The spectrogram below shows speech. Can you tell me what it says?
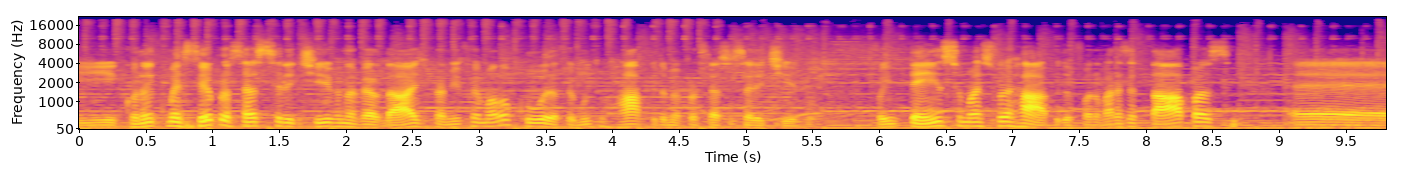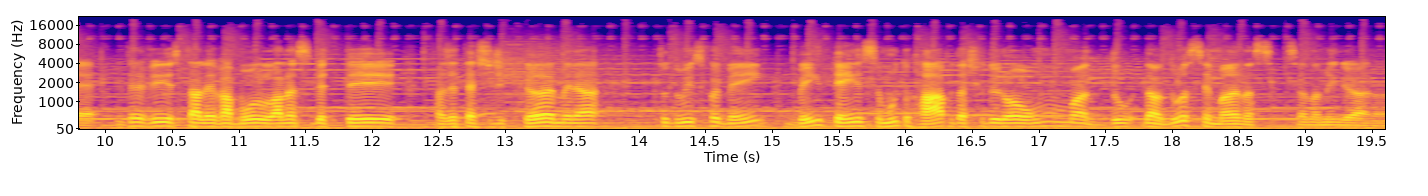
E quando eu comecei o processo seletivo, na verdade, para mim foi uma loucura, foi muito rápido o meu processo seletivo Foi intenso, mas foi rápido. Foram várias etapas. É, entrevista, levar bolo lá no SBT, fazer teste de câmera. Tudo isso foi bem, bem intenso, muito rápido. Acho que durou uma, du não, duas semanas, se eu não me engano.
